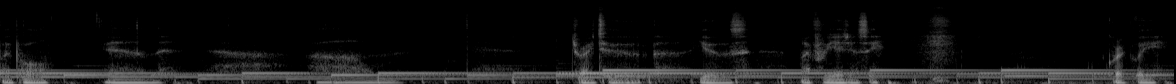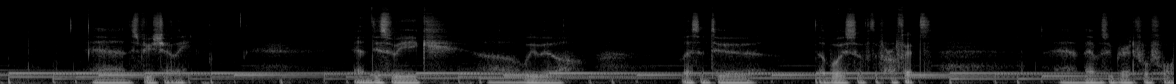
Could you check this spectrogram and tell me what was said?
by Paul and um, try to use my free agency correctly and spiritually. And this week uh, we will listen to the voice of the prophets, and I'm so grateful for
